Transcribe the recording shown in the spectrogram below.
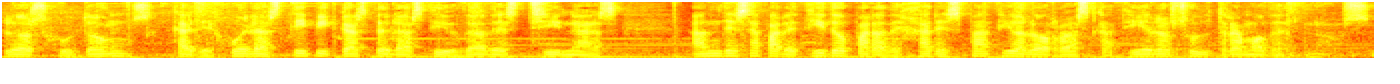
los hutongs, callejuelas típicas de las ciudades chinas, han desaparecido para dejar espacio a los rascacielos ultramodernos.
